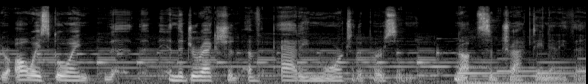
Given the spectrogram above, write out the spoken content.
you're always going in the direction of adding more to the person, not subtracting anything.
